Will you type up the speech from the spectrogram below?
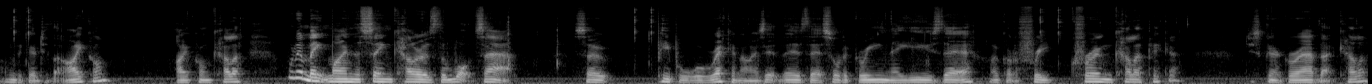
I'm going to go to the icon, icon color. I'm going to make mine the same color as the WhatsApp so people will recognize it. There's their sort of green they use there. I've got a free Chrome color picker. Just going to grab that color.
